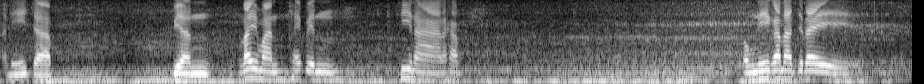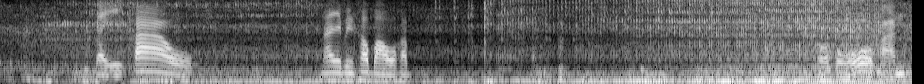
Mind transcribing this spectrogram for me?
อันนี้จะเปลี่ยนไร่มันให้เป็นที่นานะครับ ตรงนี้ก็น่าจะได้ไก่ข้าว น่าจะเป็นข้าวเบาครับ โอ้โหผ่านไถ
